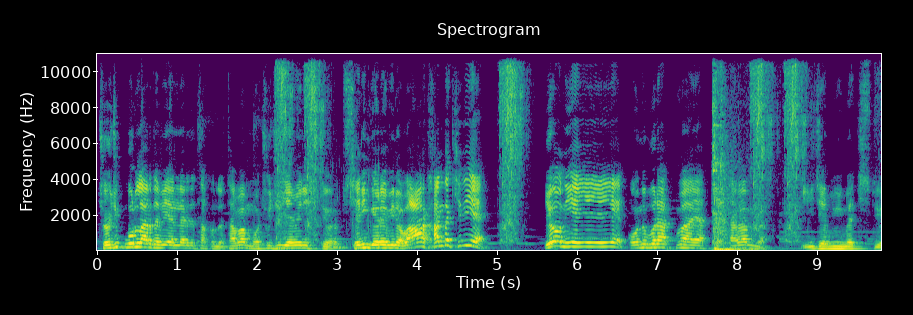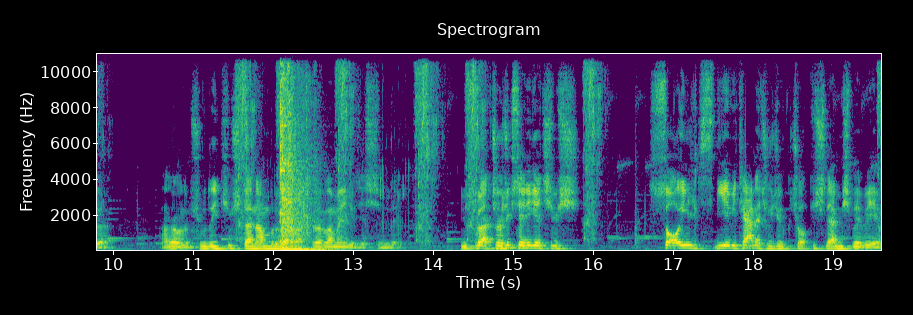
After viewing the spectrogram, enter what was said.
Çocuk buralarda bir yerlerde takılıyor tamam mı? O çocuğu yemeni istiyorum. Senin görevin o. Bak arkandakini ye. Ye ye ye ye. Onu bırakma hayatta tamam mı? İyice büyümek istiyorum. Hadi oğlum şurada 2-3 tane hamburger var sıralamaya gireceğiz şimdi. Yusra çocuk seni geçmiş. Soils diye bir tane çocuk. Çok güçlenmiş bebeğim.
